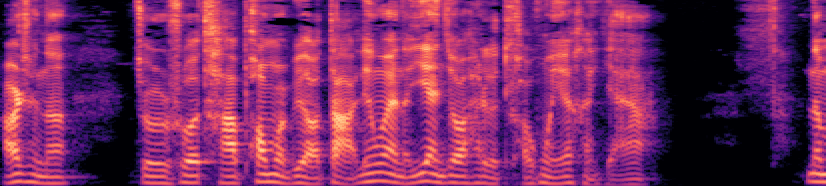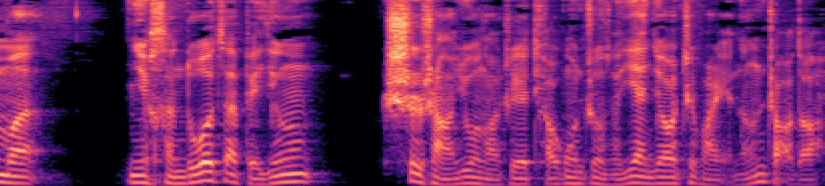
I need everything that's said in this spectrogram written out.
而且呢，就是说它泡沫比较大，另外呢，燕郊它这个调控也很严啊，那么你很多在北京。市上用到这些调控政策，燕郊这块也能找到。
